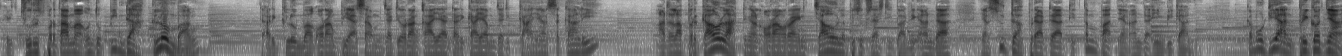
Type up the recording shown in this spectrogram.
Jadi jurus pertama untuk pindah gelombang dari gelombang orang biasa menjadi orang kaya, dari kaya menjadi kaya sekali, adalah bergaulah dengan orang-orang yang jauh lebih sukses dibanding Anda yang sudah berada di tempat yang Anda impikan. Kemudian berikutnya,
